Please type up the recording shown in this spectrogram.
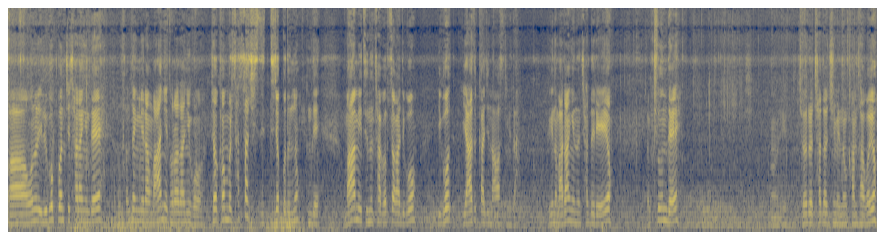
아, 오늘 일곱 번째 차량인데 선생님이랑 많이 돌아다니고 저 건물 샅샅이 뒤졌거든요. 근데 마음이 드는 차가 없어가지고 이곳 야드까지 나왔습니다. 여기는 마당에 있는 차들이에요. 좀 추운데 어, 이- 저를 찾아주시면 너무 감사하고요.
